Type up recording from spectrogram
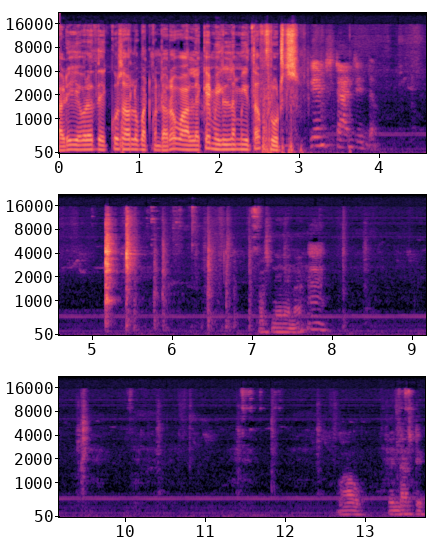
ఆడి ఎవరైతే ఎక్కువ సార్లు పట్టుకుంటారో వాళ్ళకే మిగిలిన మిగతా ఫ్రూట్స్ గేమ్ స్టార్ట్ చేద్దాం. ఫస్ట్ నేనేనా. వావ్ ఫెంటాస్టిక్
